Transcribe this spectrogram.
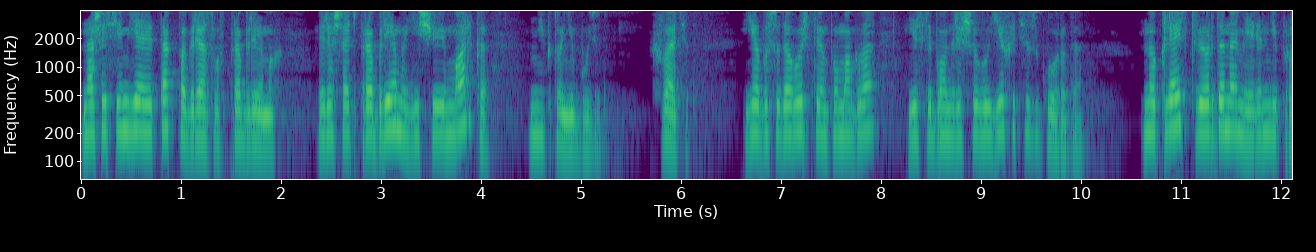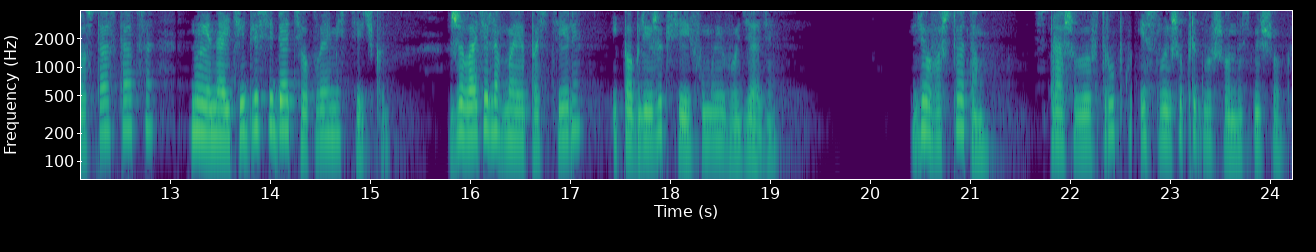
Наша семья и так погрязла в проблемах, и решать проблемы еще и Марка никто не будет. Хватит. Я бы с удовольствием помогла, если бы он решил уехать из города. Но Кляйс твердо намерен не просто остаться, но и найти для себя теплое местечко. Желательно в моей постели и поближе к сейфу моего дяди. «Лева, что там?» Спрашиваю в трубку и слышу приглушенный смешок.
